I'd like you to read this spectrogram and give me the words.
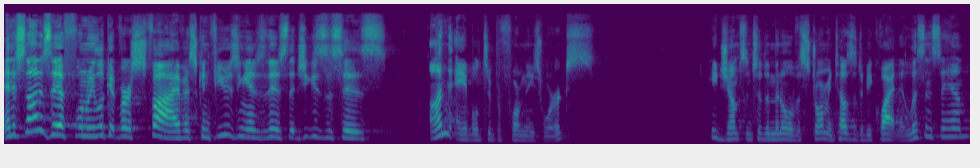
And it's not as if, when we look at verse 5, as confusing as it is that Jesus is unable to perform these works, he jumps into the middle of a storm. He tells it to be quiet and it listens to him.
